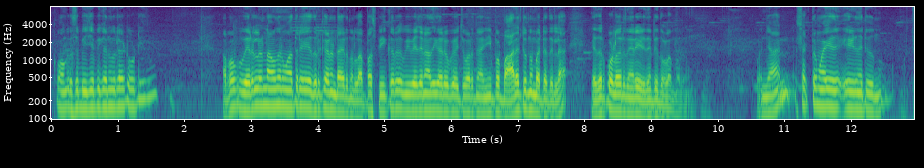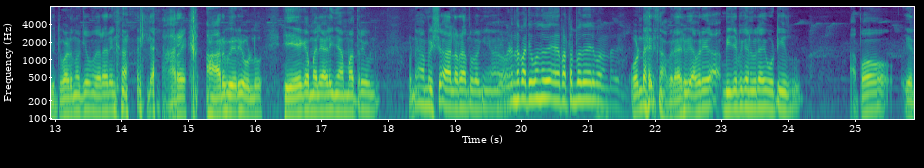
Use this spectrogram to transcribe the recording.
കോൺഗ്രസ് ബി ജെ പിക്ക് അനുകൂലമായിട്ട് വോട്ട് ചെയ്തു. അപ്പോൾ വിരലുണ്ടാവുന്നതിന് മാത്രമേ എതിർക്കാനുണ്ടായിരുന്നുള്ളൂ. അപ്പോൾ സ്പീക്കർ വിവേചനാധികാരം ഉപയോഗിച്ച് പറഞ്ഞു ഇനിയിപ്പോൾ ബാലറ്റൊന്നും പറ്റത്തില്ല. എതിർപ്പുള്ളവർ നേരെ എഴുന്നേറ്റ് നിന്നോളാൻ പറഞ്ഞു. അപ്പോൾ ഞാൻ ശക്തമായി എഴുന്നേറ്റ് നിന്നു. ചുറ്റുപാട് നോക്കിയപ്പോൾ വേറെ ആരും കാണില്ല ആറ് ആറ് പേരേ ഉള്ളൂ. ഏക മലയാളി ഞാൻ മാത്രമേ ഉള്ളൂ. ഉടനെ അമിത്ഷാ അലറാൻ തുടങ്ങി. ഇവിടുന്ന് പതിമൂന്ന് പത്തൊമ്പത് പേര് ഉണ്ടായിരുന്നു. അവരാരും അവർ ബി ജെ പിക്ക് അനുകൂലമായി വോട്ട് ചെയ്തു. അപ്പോൾ എൻ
